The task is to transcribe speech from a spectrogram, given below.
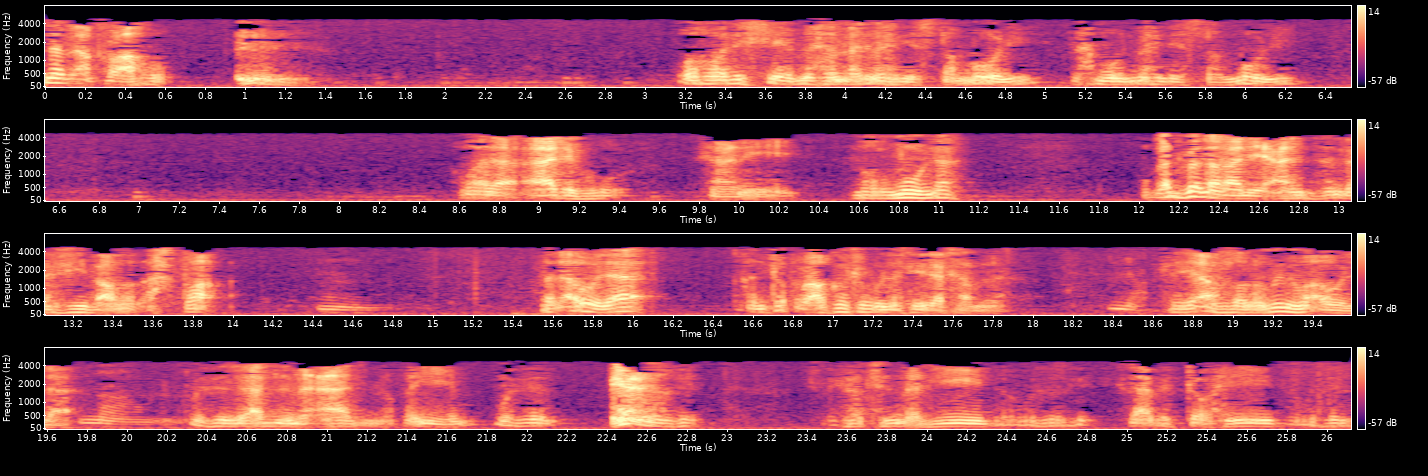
لم أقرأه. وهو للشيخ محمد مهدي الاسطنبولي محمود مهدي الاسطنبولي ولا أعرف يعني مضمونة وقد بلغني عنه أن فيه بعض الأخطاء. فالأولى أن تقرأ كتب التي ذكرنا. نعم. فهي أفضل منه أولى نعم. مثل زاد المعاد ابن القيم مثل فتح المجيد ومثل كتاب التوحيد ومثل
